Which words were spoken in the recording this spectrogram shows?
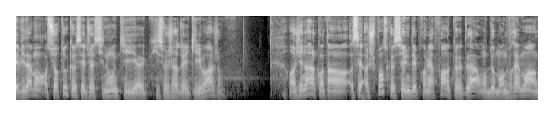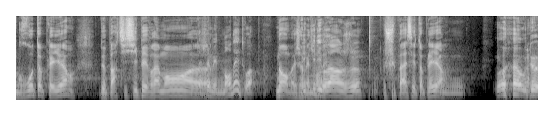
évidemment, surtout que c'est Justin Wong qui, euh, qui se charge de l'équilibrage. En général, quand un, je pense que c'est une des premières fois que là, on demande vraiment à un gros top player de participer vraiment. euh, T'as jamais demandé, toi, Non, bah, jamais d'équilibrer demandé. un jeu? Je suis pas assez top player. Ou de,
